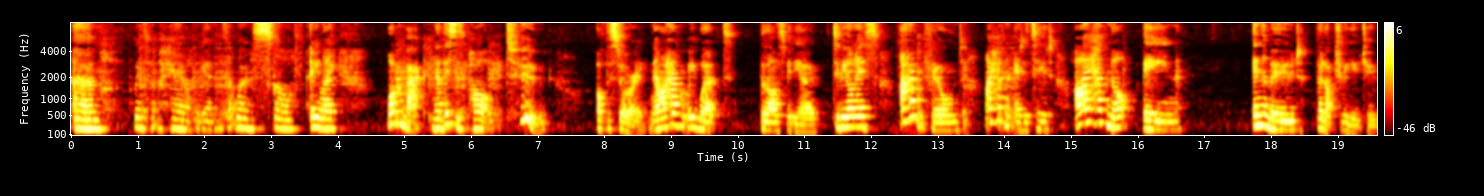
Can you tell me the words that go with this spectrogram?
Um, I'm going to put my hair up again. Is that wearing a scarf? Anyway, welcome back. Now this is part two of the story. Now I haven't reworked the last video. To be honest, I haven't filmed, I haven't edited, I have not been in the mood for luxury YouTube.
